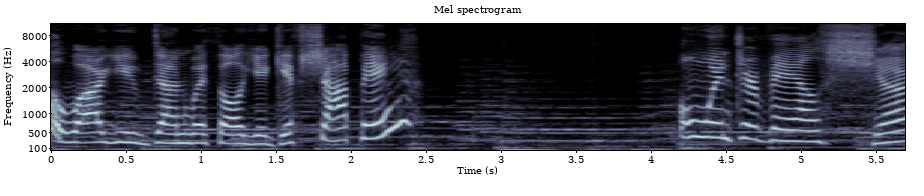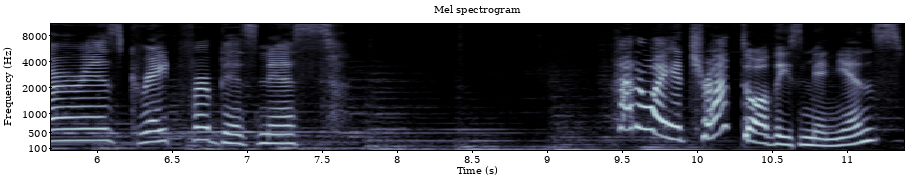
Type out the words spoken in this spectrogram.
are you done with all your gift shopping? Winter Veil sure is great for business. How do I attract all these minions?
